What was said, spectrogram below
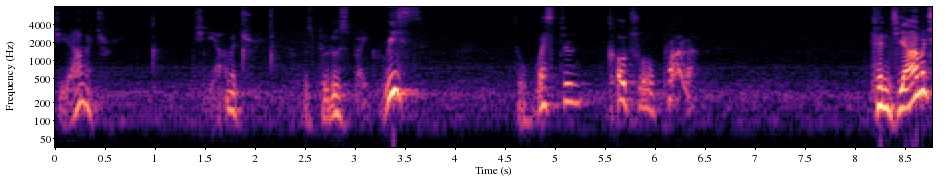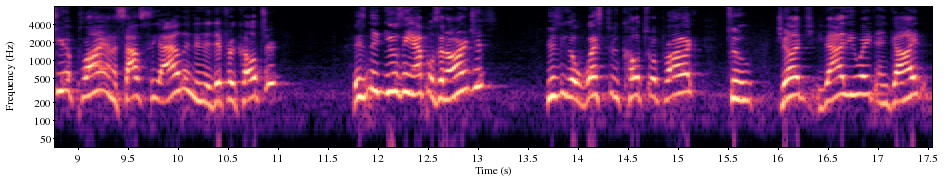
geometry. Geometry was produced by Greece. It's a Western cultural product. Can geometry apply on a South Sea island in a different culture? Isn't it using apples and oranges? Using a Western cultural product to judge, evaluate, and guide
